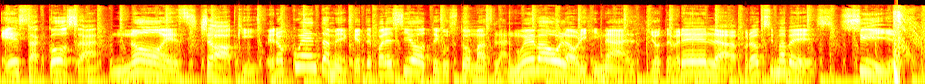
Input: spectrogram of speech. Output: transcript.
esa cosa no es Chucky. Pero cuéntame, ¿qué te pareció? ¿Te gustó más la nueva o la original? Yo te veré la próxima vez. Sí. Cheese.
